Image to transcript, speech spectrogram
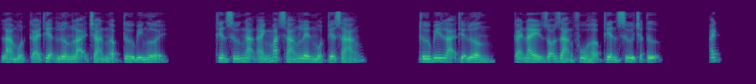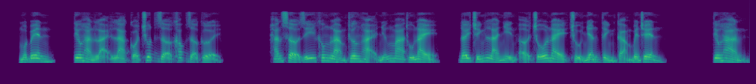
là một cái thiện lương lại tràn ngập từ bi người. Thiên sứ ngạn ánh mắt sáng lên một tia sáng. Từ bi lại thiện lương, cái này rõ ràng phù hợp thiên sứ trật tự. Ách! Một bên, tiêu hàn lại là có chút dở khóc dở cười. Hắn sở dĩ không làm thương hại những ma thú này, đây chính là nhìn ở chỗ này chủ nhân tình cảm bên trên. Tiêu hàn,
